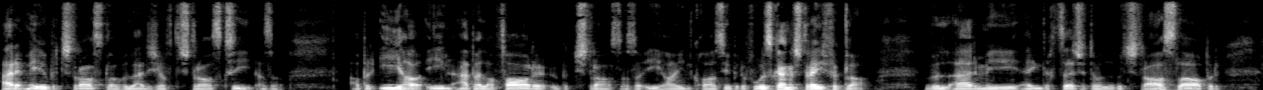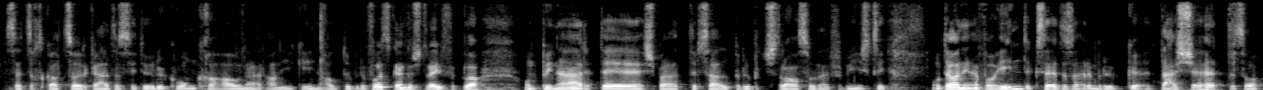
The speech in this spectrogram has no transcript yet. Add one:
Er hat mich über die Straße gelassen, weil er ist auf der Straße gewesen. Also, aber ich habe ihn eben fahren über die Straße. Also, ich habe ihn quasi über den Fußgängerstreifen gelassen. Weil er mich eigentlich zuerst über die Straße lassen, aber es hat sich gerade so ergeben, dass ich durchgewunken habe und dann habe ich ihn halt über den Fußgängerstreifen gelassen und bin dann, später selber über die Straße, wo er vorbei war. Und dann habe ich dann von hinten gesehen, dass er im Rücken eine Tasche hat, also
